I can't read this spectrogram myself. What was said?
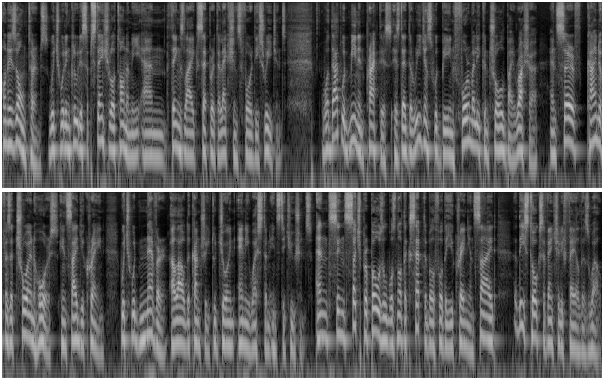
on his own terms, which would include a substantial autonomy and things like separate elections for these regions. What that would mean in practice is that the regions would be informally controlled by Russia and serve kind of as a Trojan horse inside Ukraine, which would never allow the country to join any Western institutions. And since such proposal was not acceptable for the Ukrainian side, these talks eventually failed as well.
